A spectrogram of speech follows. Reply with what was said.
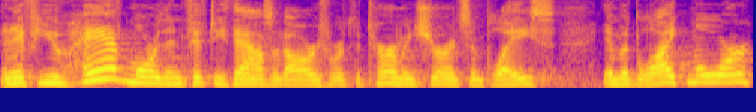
And if you have more than $50,000 worth of term insurance in place and would like more,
